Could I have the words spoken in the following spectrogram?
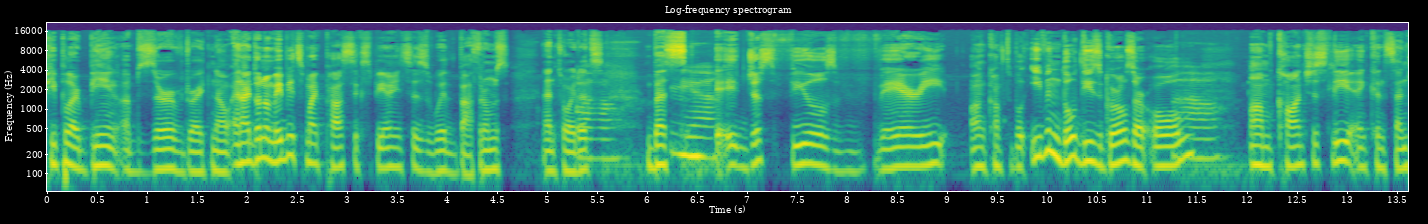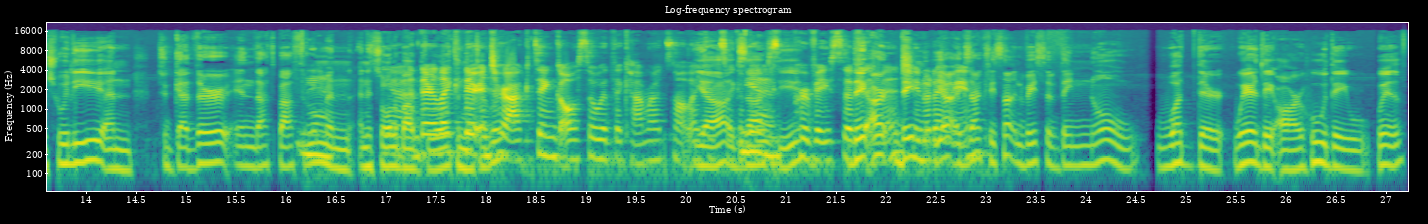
people are being observed right now and i don't know maybe it's my past experiences with bathrooms and toilets Wow. but Yeah. it, just feels very uncomfortable even though these girls are all Wow. Um consciously and consensually and together in that bathroom Yeah. and and it's all Yeah, about and they're like and they're whatever. interacting also with the camera. It's not like yeah it's like exactly a pervasive they are image. they you know what yeah I mean? exactly it's not invasive they know what they're where they are who they with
